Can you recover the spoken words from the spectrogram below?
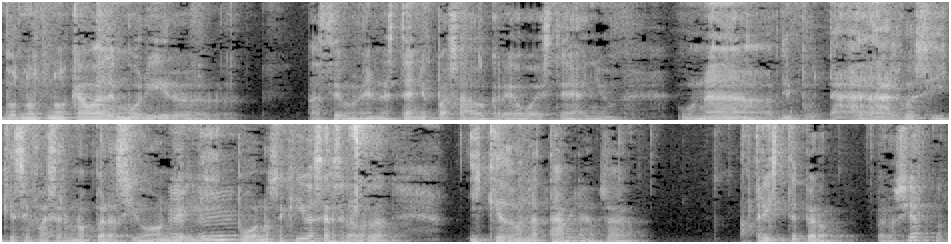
pues no, acaba de morir hace, en este año pasado, creo, este año, una diputada, algo así, que se fue a hacer una operación de lipo, no sé qué iba a hacerse, la verdad, y quedó en la tabla, o sea, triste, pero, pero cierto.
